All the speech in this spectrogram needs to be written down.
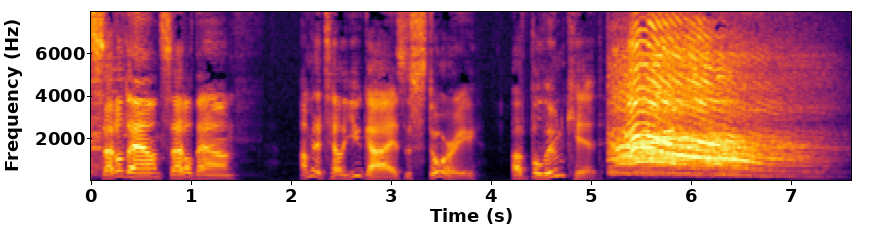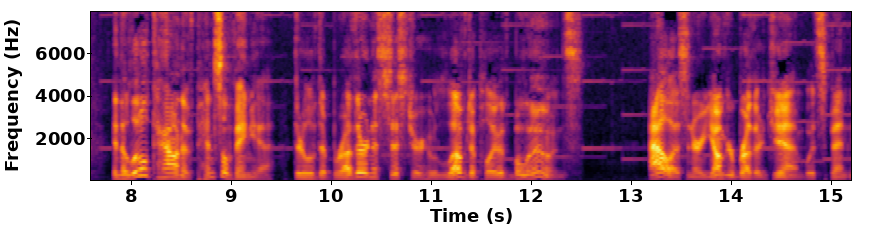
settle down, settle down. I'm going to tell you guys the story of Balloon Kid. In the little town of Pennsylvania, there lived a brother and a sister who loved to play with balloons. Alice and her younger brother Jim would spend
